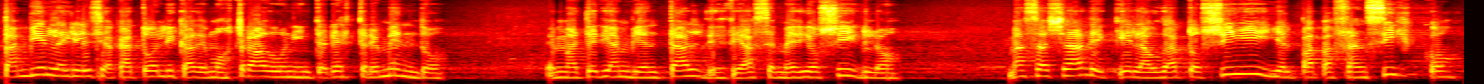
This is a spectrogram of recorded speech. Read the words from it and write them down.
También la Iglesia Católica ha demostrado un interés tremendo en materia ambiental desde hace medio siglo, más allá de que Laudato Si y el Papa Francisco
